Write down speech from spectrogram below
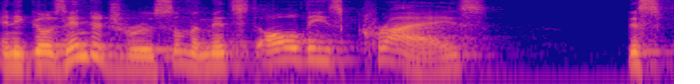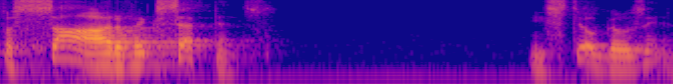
And he goes into Jerusalem amidst all these cries, this facade of acceptance. He still goes in.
